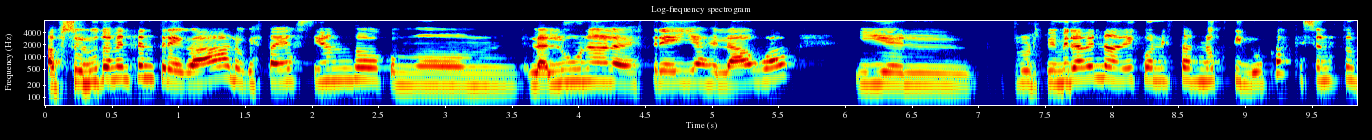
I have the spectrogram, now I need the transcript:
absolutamente entregada a lo que estáis haciendo, como mm, la luna, las estrellas, el agua, y el, por primera vez nadé con estas noctilucas, que son estos,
